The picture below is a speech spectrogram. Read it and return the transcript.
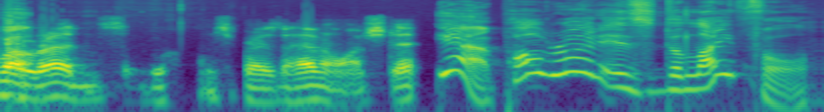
well- Paul Rudd, so I'm surprised I haven't watched it. yeah Paul Rudd is delightful.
